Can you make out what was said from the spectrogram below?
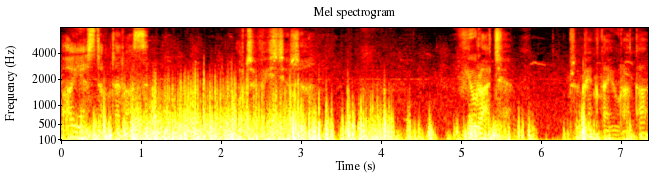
a jestem teraz. Oczywiście, że w Juracie. Przepiękna Jurata.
